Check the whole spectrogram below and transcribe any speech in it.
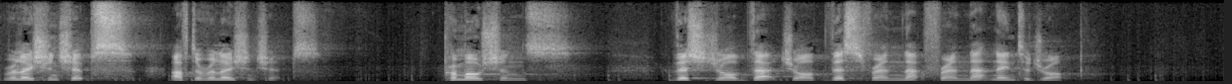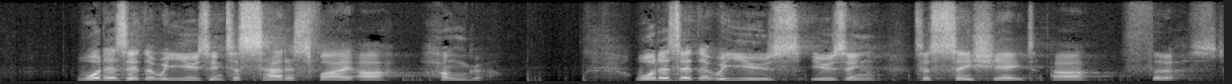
relationships after relationships, promotions, this job, that job, this friend, that friend, that name to drop. What is it that we're using to satisfy our hunger? What is it that we're use, using to satiate our thirst?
